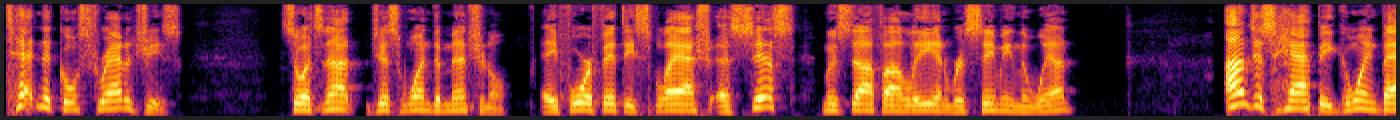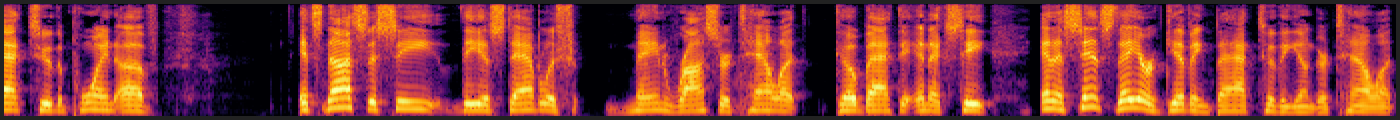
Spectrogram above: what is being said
technical strategies. So it's not just one dimensional. A 450 splash assists Mustafa Ali in receiving the win. I'm just happy going back to the point of it's nice to see the established main roster talent go back to NXT in a sense, they are giving back to the younger talent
